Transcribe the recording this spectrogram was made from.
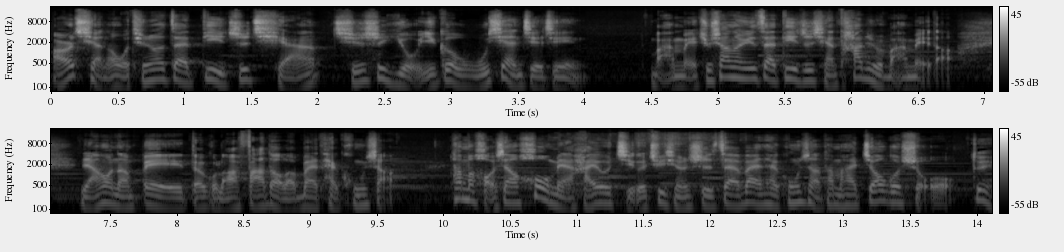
而且呢，我听说在 D 之前其实是有一个无限接近完美，就相当于在 D 之前它就是完美的。然后呢，被德古拉发到了外太空上。他们好像后面还有几个剧情是在外太空上，他们还交过手。对。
